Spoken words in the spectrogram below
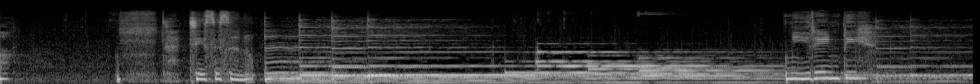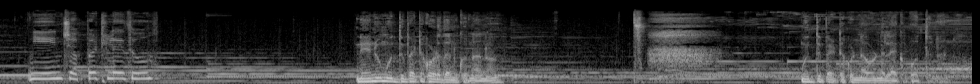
అనుకున్నాను చేసేసాను. మీరేంటి? ఏం చెప్పట్లేదు? నేను ముద్దు పెట్టకూడదనుకున్నాను. ముద్దు పెట్టకుండా ఉండలేకపోతున్నాను.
